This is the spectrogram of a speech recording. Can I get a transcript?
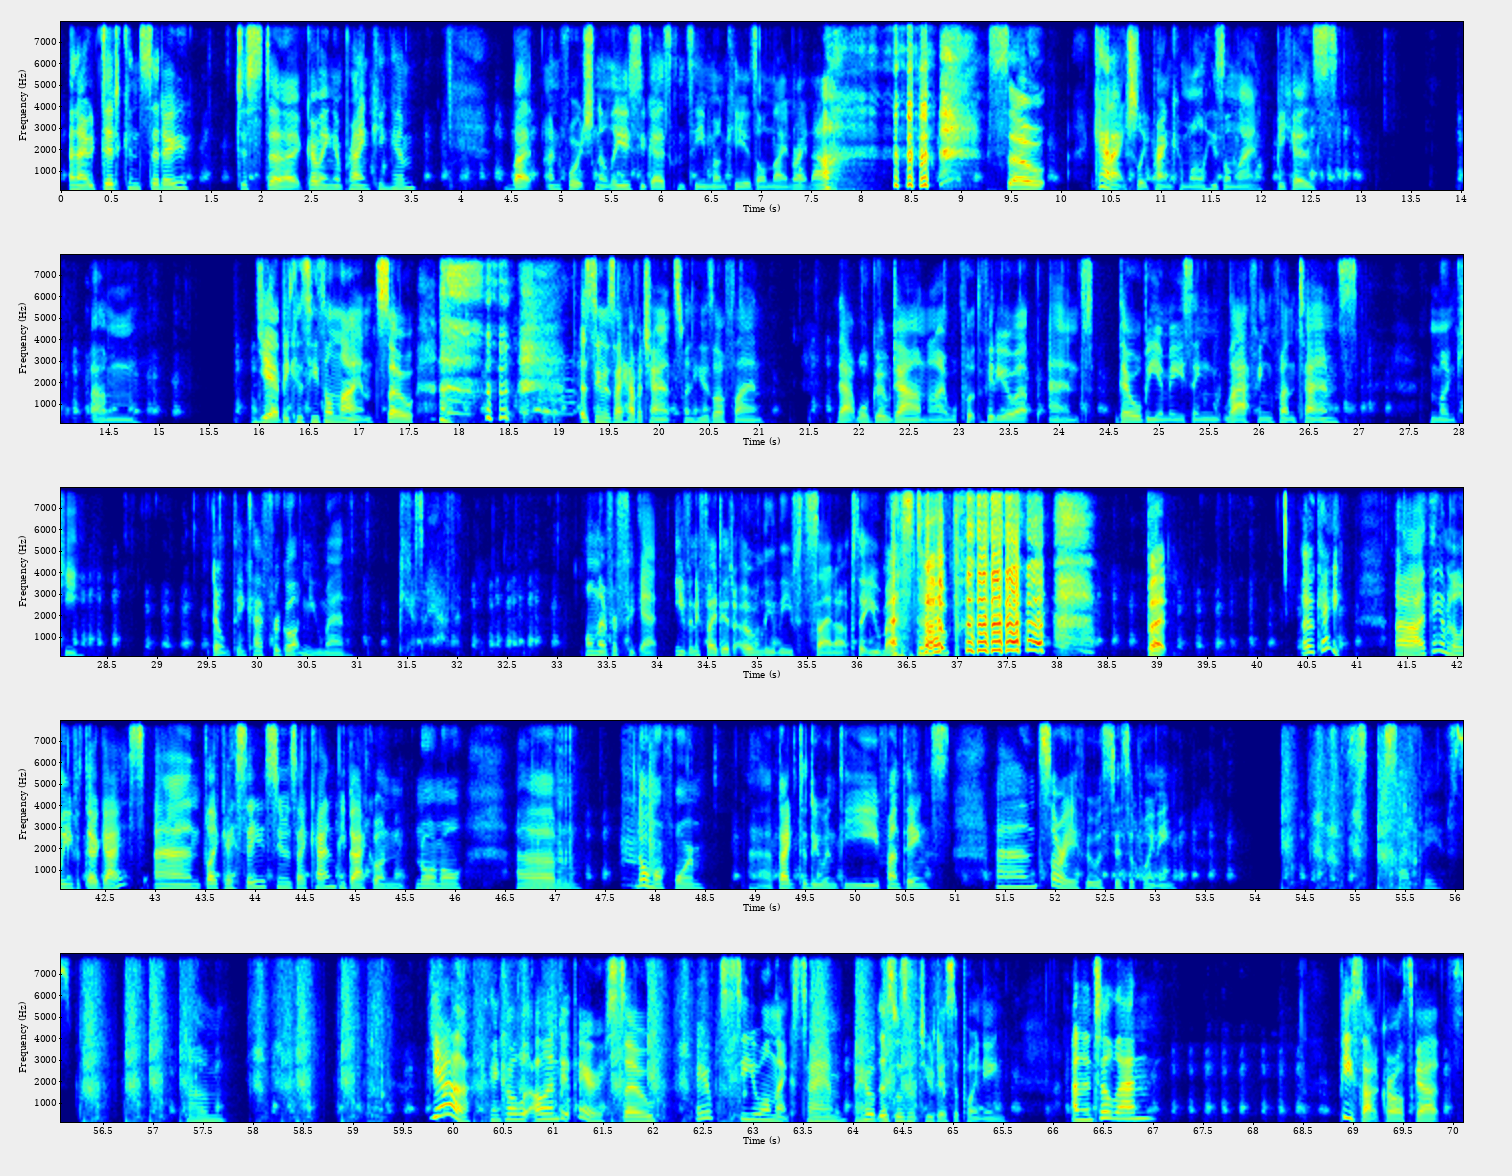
And I did consider just uh, going and pranking him. But unfortunately, as you guys can see, Monkey is online right now. so, can't actually prank him while he's online because, um, yeah, because he's online. So, as soon as I have a chance when he's offline, that will go down and I will put the video up and there will be amazing laughing fun times. Monkey. Don't think I've forgotten you, man. Because I haven't. I'll never forget, even if I did only leave the sign up that you messed up. but, okay. Uh, I think I'm going to leave it there, guys. And like I say, as soon as I can, be back on normal, um, normal form. Uh, back to doing the fun things. And sorry if it was disappointing. sad face. Um, yeah, I think I'll, I'll end it there. So, I hope to see you all next time. I hope this wasn't too disappointing. And until then, peace out, Girl Scouts.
